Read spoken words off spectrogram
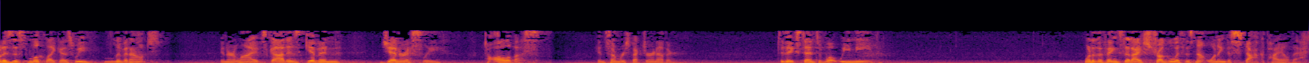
What does this look like as we live it out in our lives. God has given generously to all of us in some respect or another, to the extent of what we need. One of the things that I struggle with is not wanting to stockpile that.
